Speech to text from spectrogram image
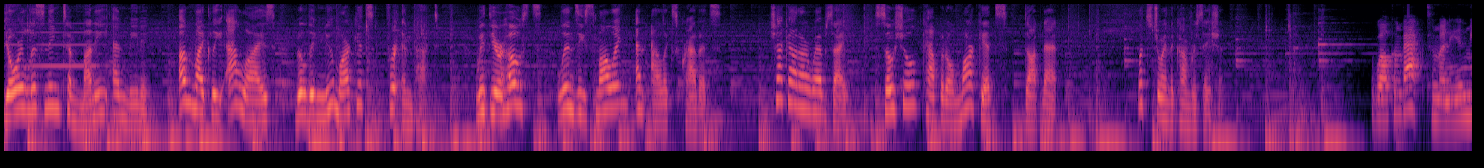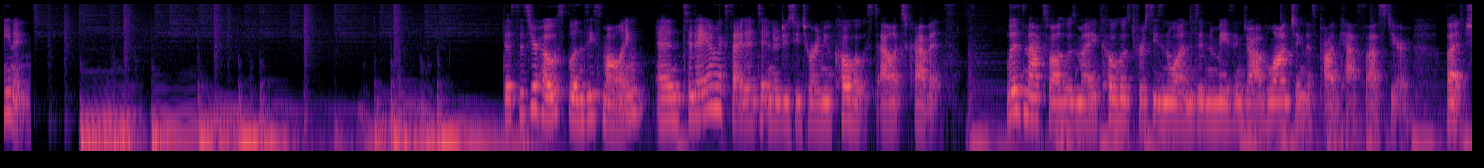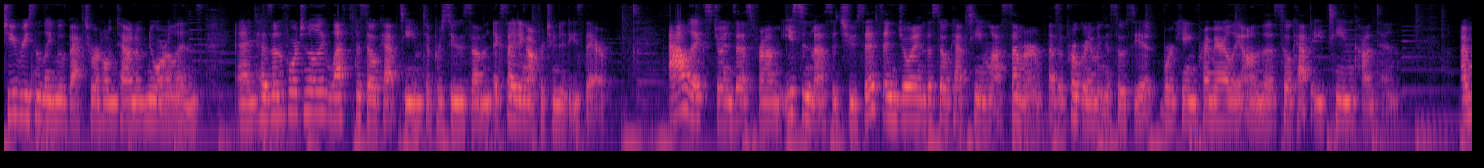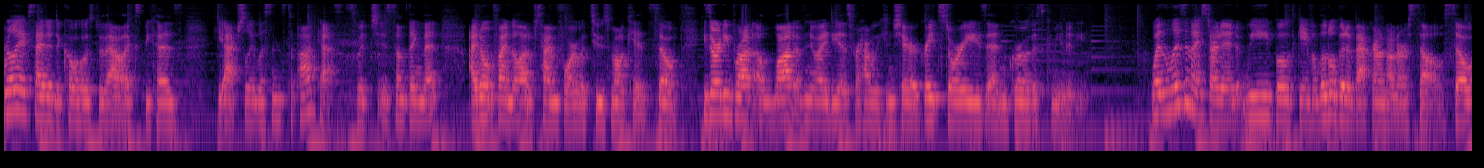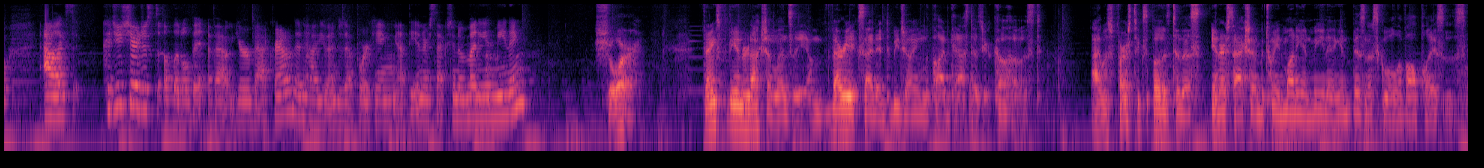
You're listening to Money and Meaning Unlikely Allies Building New Markets for Impact with your hosts, Lindsay Smalling and Alex Kravitz. Check out our website, socialcapitalmarkets.net. Let's join the conversation. Welcome back to Money and Meaning. This is your host, Lindsay Smalling, and today I'm excited to introduce you to our new co host, Alex Kravitz. Liz Maxwell, who was my co host for season one, did an amazing job launching this podcast last year, but she recently moved back to her hometown of New Orleans and has unfortunately left the SOCAP team to pursue some exciting opportunities there. Alex joins us from Easton, Massachusetts, and joined the SOCAP team last summer as a programming associate, working primarily on the SOCAP 18 content. I'm really excited to co host with Alex because he actually listens to podcasts, which is something that I don't find a lot of time for with two small kids. So he's already brought a lot of new ideas for how we can share great stories and grow this community. When Liz and I started, we both gave a little bit of background on ourselves. So, Alex, could you share just a little bit about your background and how you ended up working at the intersection of money and meaning? Sure. Thanks for the introduction, Lindsay. I'm very excited to be joining the podcast as your co host. I was first exposed to this intersection between money and meaning in business school, of all places.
